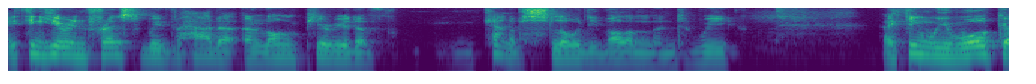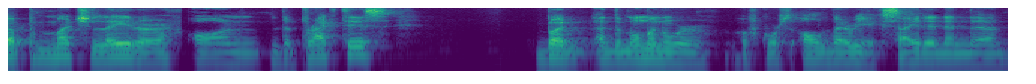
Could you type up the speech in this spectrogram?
I think here in France, we've had a, a long period of kind of slow development. We I think we woke up much later on the practice, but at the moment we're of course all very excited and the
